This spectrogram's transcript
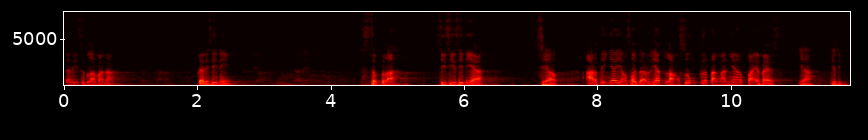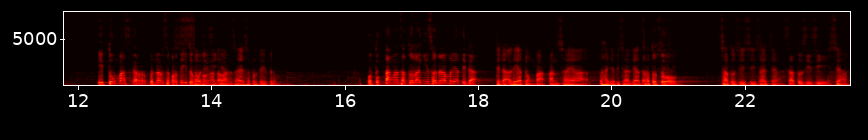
Dari sebelah mana? Dari sini. Sebelah sisi sini ya. Siap. Artinya yang saudara lihat langsung ke tangannya Pak FS. Ya, kiri. Itu masker, benar seperti itu Sepengetahuan posisinya. saya seperti itu. Untuk tangan satu lagi saudara melihat tidak? Tidak lihat dong Pak, kan saya hanya bisa lihat satu Tertutup. sisi. Satu sisi saja. Satu sisi. Siap.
